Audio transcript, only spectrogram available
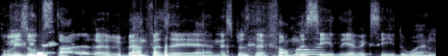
Pour les auditeurs, euh, Ruben faisait une espèce de forme de CD avec ses doigts.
